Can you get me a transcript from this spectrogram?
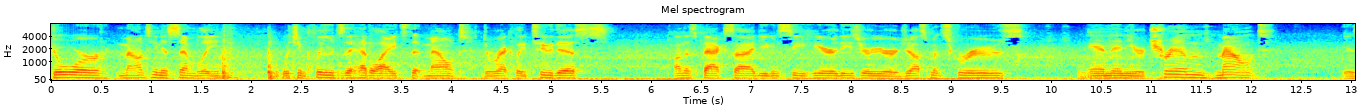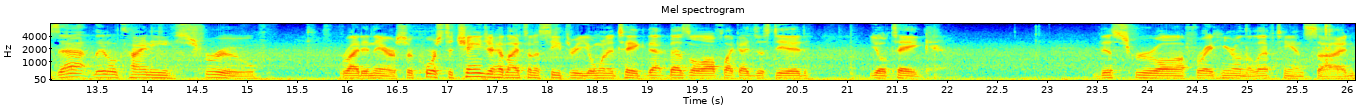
door mounting assembly, which includes the headlights that mount directly to this. on this back side. You can see here, these are your adjustment screws. And then your trim mount is that little tiny screw right in there. So of course, to change the headlights on a C3, you'll wanna take that bezel off like I just did. You'll take this screw off right here on the left-hand side.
